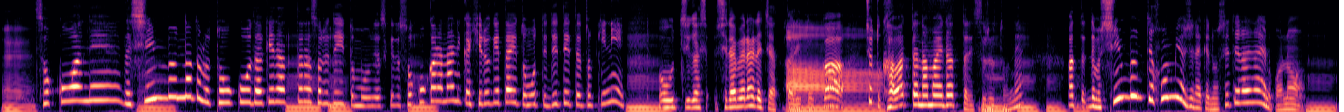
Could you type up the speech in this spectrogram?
ええ。そこはね、で新聞などの投稿だけだったらそれでいいと思うんですけど、そこから何か広げたいと思って出てった時に、ん。お家がし調べられちゃったりとかちょっと変わった名前だったりするとね。うんうんうんあと、でも新聞って本名じゃなきゃ載せてられないのかな、うん。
